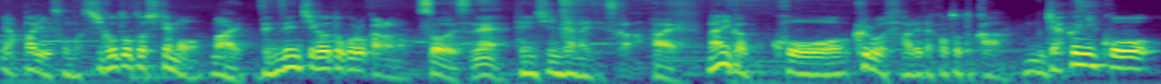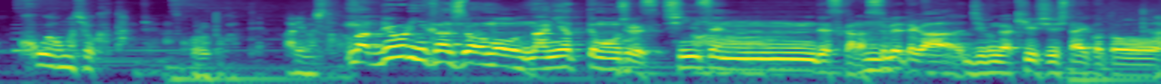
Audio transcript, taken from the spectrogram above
うやっぱりその仕事としてもまあ全然違うところからの転身じゃないですか、何かこう苦労されたこととか逆にこうここが面白かったみたいなところとかってありました？まあ料理に関してはもう何やっても面白いです。新鮮ですから全てが自分が吸収したいことを、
